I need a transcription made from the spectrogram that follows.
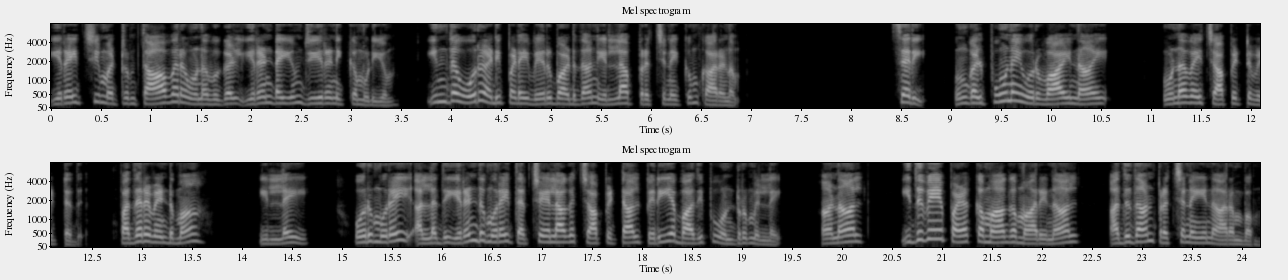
இறைச்சி மற்றும் தாவர உணவுகள் இரண்டையும் ஜீரணிக்க முடியும். இந்த ஒரு அடிப்படை வேறுபாடுதான் எல்லா பிரச்சினைக்கும் காரணம். சரி உங்கள் பூனை ஒரு வாய் நாய் உணவை சாப்பிட்டு விட்டது. பதற வேண்டுமா? இல்லை. ஒரு முறை அல்லது இரண்டு முறை தற்செயலாகச் சாப்பிட்டால் பெரிய பாதிப்பு ஒன்றும் இல்லை ஆனால் இதுவே பழக்கமாக மாறினால் அதுதான் பிரச்சனையின் ஆரம்பம்.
